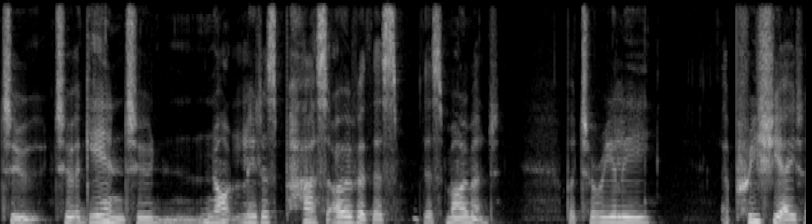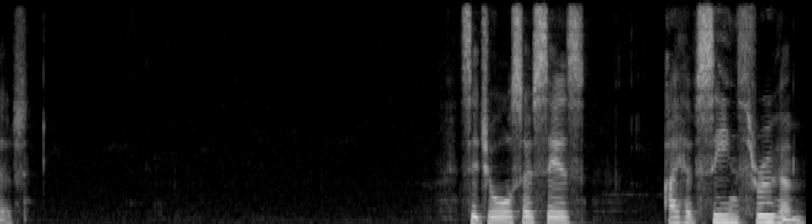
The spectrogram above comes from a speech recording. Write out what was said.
to to again to not let us pass over this this moment, but to really appreciate it. Setcho also says, I have seen through him.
